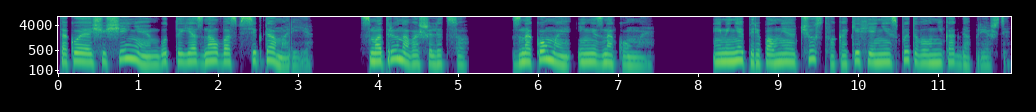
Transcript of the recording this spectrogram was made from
Такое ощущение, будто я знал вас всегда, Мария. Смотрю на ваше лицо, знакомое и незнакомое. И меня переполняют чувства, каких я не испытывал никогда прежде.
